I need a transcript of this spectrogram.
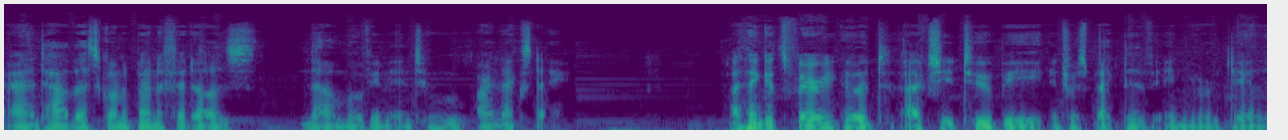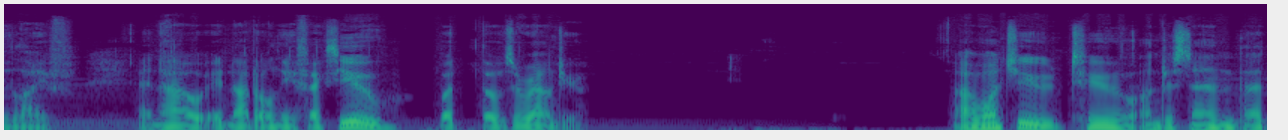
and how that's going to benefit us now moving into our next day. I think it's very good actually to be introspective in your daily life and how it not only affects you, but those around you. I want you to understand that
